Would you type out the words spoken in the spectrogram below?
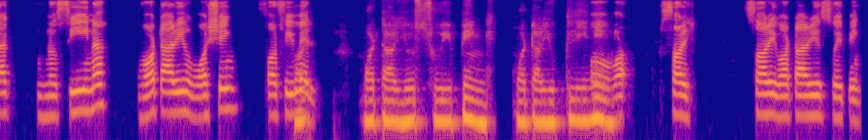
taknusina, what are you washing for female? What, what, are you sweeping? What are you cleaning? Oh, what, sorry, Sorry, what are you sweeping?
